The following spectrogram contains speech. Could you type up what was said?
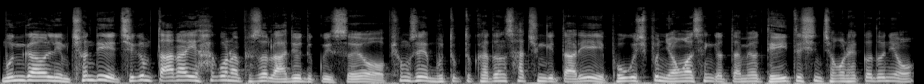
문가을님, 천디, 지금 딸아이 학원 앞에서 라디오 듣고 있어요. 평소에 무뚝뚝하던 사춘기 딸이 보고 싶은 영화 생겼다며 데이트 신청을 했거든요.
